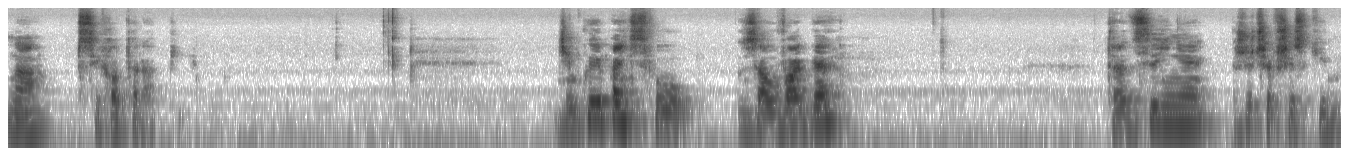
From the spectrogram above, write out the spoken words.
na psychoterapii. Dziękuję Państwu za uwagę. Tradycyjnie życzę wszystkim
